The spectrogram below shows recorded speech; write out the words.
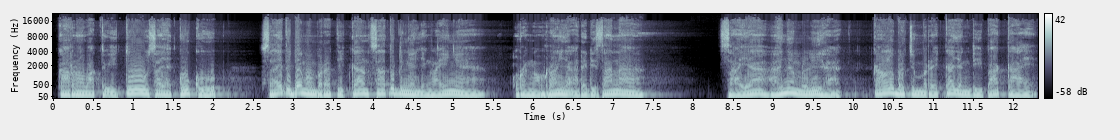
Karena waktu itu saya gugup, saya tidak memperhatikan satu dengan yang lainnya, orang-orang yang ada di sana. Saya hanya melihat kalau baju mereka yang dipakai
